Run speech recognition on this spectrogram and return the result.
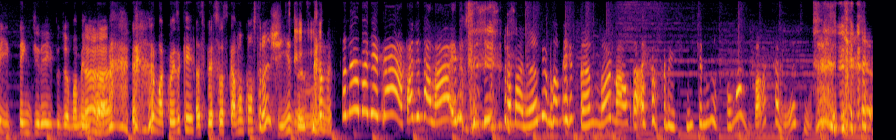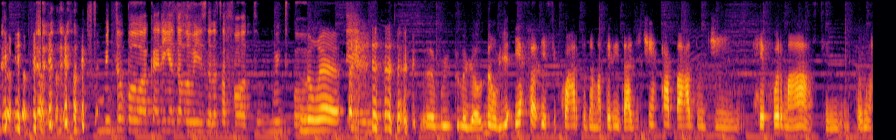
e tem direito de amamentar. Uhum. uma coisa que as pessoas ficavam constrangidas. Não, pode entrar, pode falar. E não sei trabalhando e amamentando, normal. Aí eu falei, gente, eu não sou uma vaca mesmo. muito boa a carinha da Luísa nessa foto. Muito boa. Não é? é muito legal. Não, e essa, esse quarto da maternidade tinha acabado de reformar, assim, então a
